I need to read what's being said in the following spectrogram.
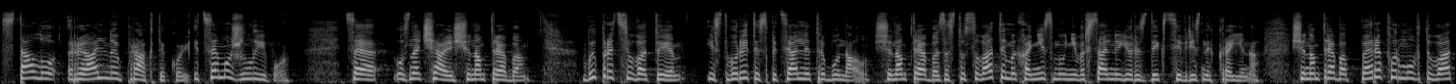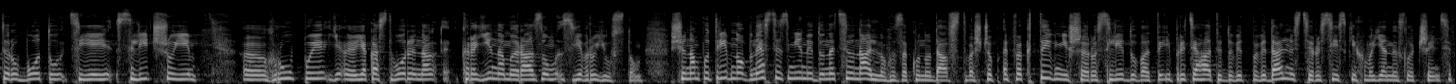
стало реальною практикою. І це можливо. Це означає, що нам треба випрацювати і створити спеціальний трибунал, що нам треба застосувати механізми універсальної юрисдикції в різних країнах, що нам треба переформатувати роботу цієї слідчої е, групи, е, яка створена країнами разом з Євроюстом, що нам потрібно внести зміни до національного законодавства, щоб ефективніше розслідувати і притягати до відповідальності російських воєнних злочинців.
